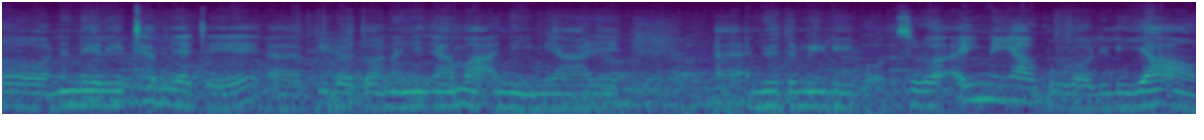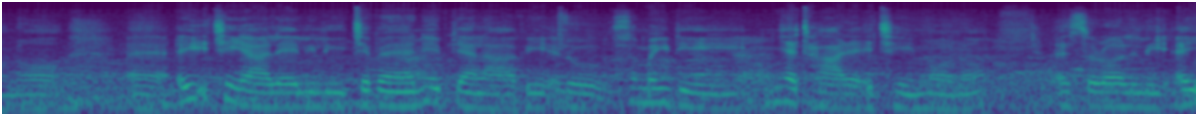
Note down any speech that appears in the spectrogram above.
တော့နည်းနည်းလေးထက်မြက်တယ်အဲပြီးတော့သူကနိုင်ငံခြားမှာအနေများတဲ့အဲအမျိုးသမီးလေးပေါ့ဆိုတော့အဲ့နှစ်ယောက်ကိုတော့လီလီရအောင်တော့အဲအဲ့ဒီအချိန်ကလည်းလီလီဂျပန်ကနေပြန်လာပြီးအဲ့လိုစမိတ်တွေညှက်ထားတဲ့အချိန်ပေါ့နော်အဲဆိုတော့လီလီအဲ့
